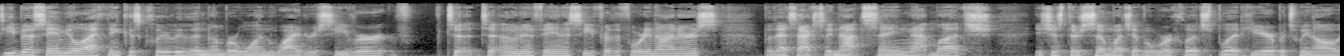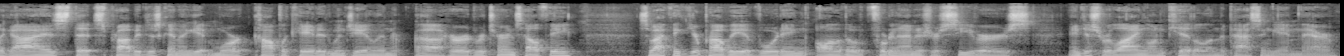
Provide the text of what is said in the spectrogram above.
Deebo Samuel, I think, is clearly the number one wide receiver to, to own in fantasy for the 49ers, but that's actually not saying that much. It's just there's so much of a workload split here between all the guys that's probably just going to get more complicated when Jalen uh, Hurd returns healthy. So I think you're probably avoiding all of the 49ers receivers and just relying on Kittle in the passing game there.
